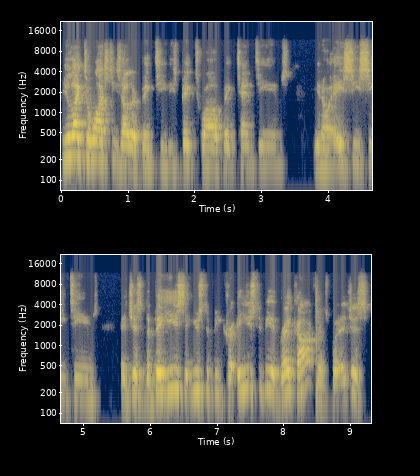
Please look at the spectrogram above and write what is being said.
you like to watch these other big teams, these Big Twelve, Big Ten teams. You know, ACC teams it just the Big East. It used to be it used to be a great conference, but it just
